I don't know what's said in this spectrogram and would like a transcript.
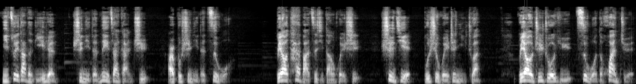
你最大的敌人是你的内在感知，而不是你的自我。不要太把自己当回事，世界不是围着你转。不要执着于自我的幻觉，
